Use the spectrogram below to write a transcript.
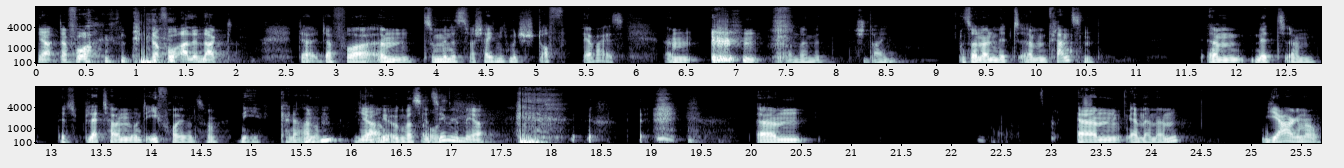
ja, davor, davor alle nackt. Da, davor ähm, zumindest wahrscheinlich nicht mit Stoff, wer weiß. Ähm, sondern mit Stein? Sondern mit ähm, Pflanzen. Ähm, mit, ähm, mit Blättern und Efeu und so. Nee, keine Ahnung. Mhm. Ich ja? mir irgendwas Erzähl aus. mir mehr. ähm, ähm, MMM. Ja, genau.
